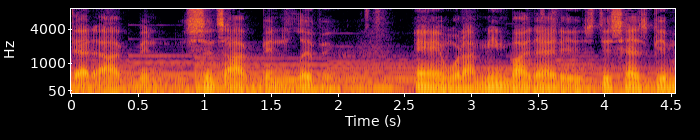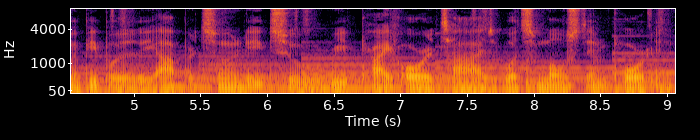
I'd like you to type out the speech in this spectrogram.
that I've been since I've been living. And what I mean by that is this has given people the opportunity to reprioritize what's most important.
